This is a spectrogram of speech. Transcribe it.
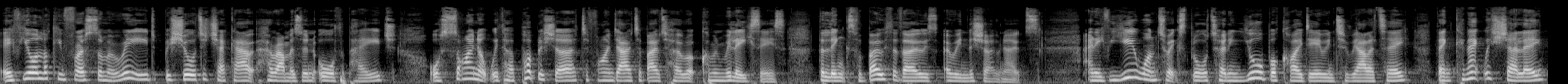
If you're looking for a summer read, be sure to check out her Amazon author page or sign up with her publisher to find out about her upcoming releases. The links for both of those are in the show notes. And if you want to explore turning your book idea into reality, then connect with Shelley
